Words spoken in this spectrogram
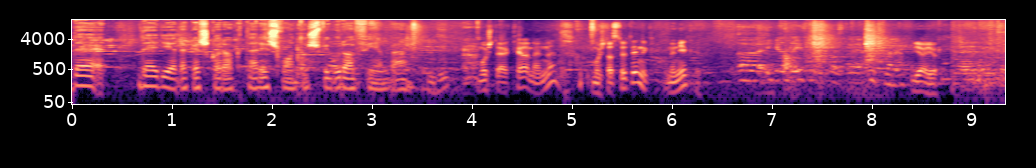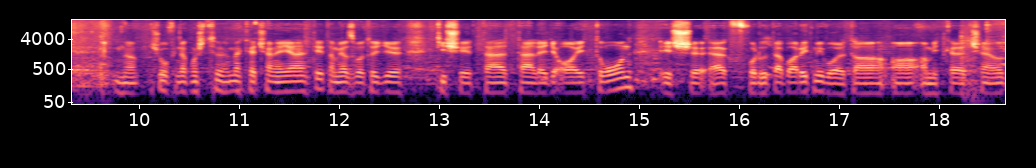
de, de egy érdekes karakter és fontos figura a filmben. Uh-huh. Most el kell menned? Most azt történik? Menjek? Uh, igen, de itt van. Ja, jó. Na, Zsófinak most meg kell csinálni egy jelentét, ami az volt, hogy kisétáltál egy ajtón, és elfordultál arra, itt mi volt, a, a, amit kellett csinálni?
